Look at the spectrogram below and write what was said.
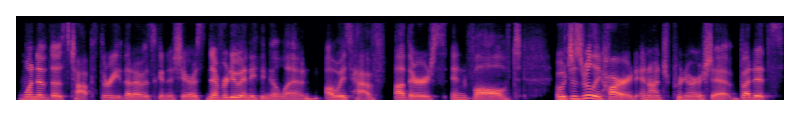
one of those top three that I was going to share is never do anything alone, always have others involved, which is really hard in entrepreneurship, but it's,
